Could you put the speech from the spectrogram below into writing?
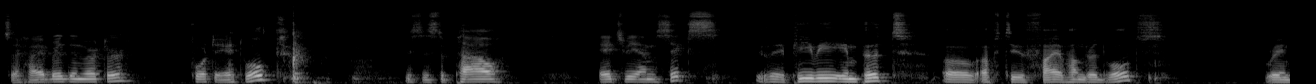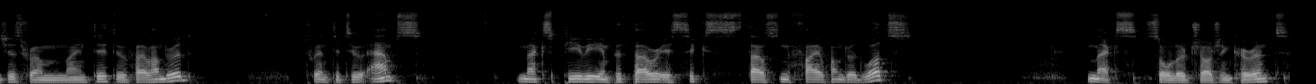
It's a hybrid inverter, 48 volt. This is the POW HVM6 with a PV input of up to 500 volts. Ranges from 90 to 500. 22 amps. Max PV input power is 6500 watts. Max solar charging current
